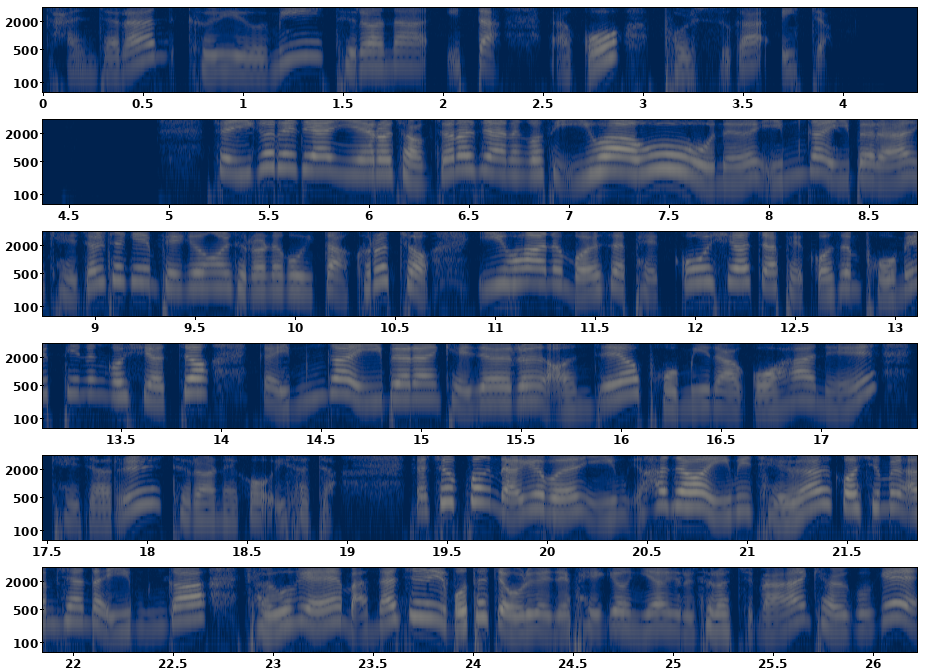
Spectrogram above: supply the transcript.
간절한 그리움이 드러나 있다라고 볼 수가 있죠. 자, 이 글에 대한 이해로 적절하지 않은 것은 이화우는 임과 이별한 계절적인 배경을 드러내고 있다. 그렇죠. 이화는 뭐였어요? 백꽃이었죠. 백꽃은 봄에 피는 것이었죠. 그러니까 임과 이별한 계절은 언제요? 봄이라고 하는 계절을 드러내고 있었죠. 자, 추풍 낙엽은 임, 화자와 이미 제외할 것임을 암시한다. 임과 결국에 만나지 못했죠. 우리가 이제 배경 이야기를 들었지만 결국에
